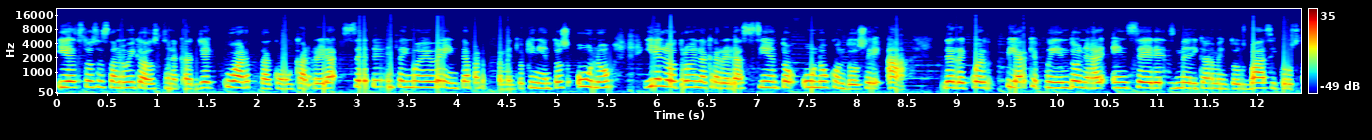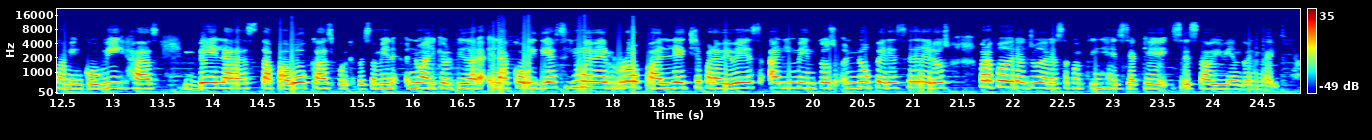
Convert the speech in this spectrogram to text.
y estos están ubicados en la calle Cuarta con carrera 7920, apartamento 501 y el otro en la carrera 101 con 12A. Le recuerdo que pueden donar en seres, medicamentos básicos, también cobijas, velas, tapabocas, porque pues también no hay que olvidar la COVID-19, ropa, leche para bebés, alimentos no perecederos para poder ayudar a esta contingencia que se está viviendo en la isla.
